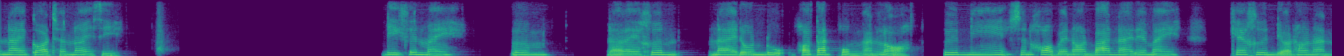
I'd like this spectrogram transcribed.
นายกอดฉันหน่อยสิ ดีขึ้นไหม อืมอะไรขึ้น นายโดนดุเพราะตัดผมงั้นเหรอ คืนนี้ฉันขอไปนอนบ้านนายได้ไหม แค่คืนเดียวเท่านั้น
